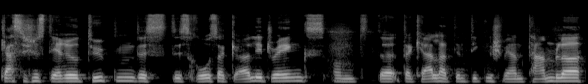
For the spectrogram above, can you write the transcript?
klassischen Stereotypen des, des rosa Girly-Drinks und der, der Kerl hat den dicken, schweren Tumbler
